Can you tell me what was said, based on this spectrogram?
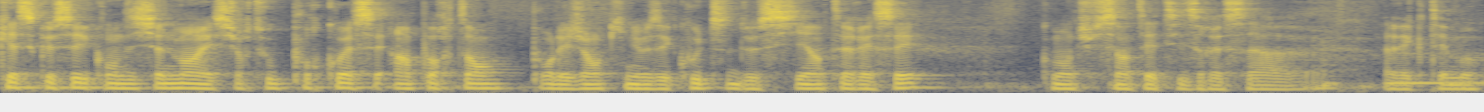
qu'est-ce que c'est le conditionnement et surtout pourquoi c'est important pour les gens qui nous écoutent de s'y intéresser, comment tu synthétiserais ça euh, avec tes mots?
